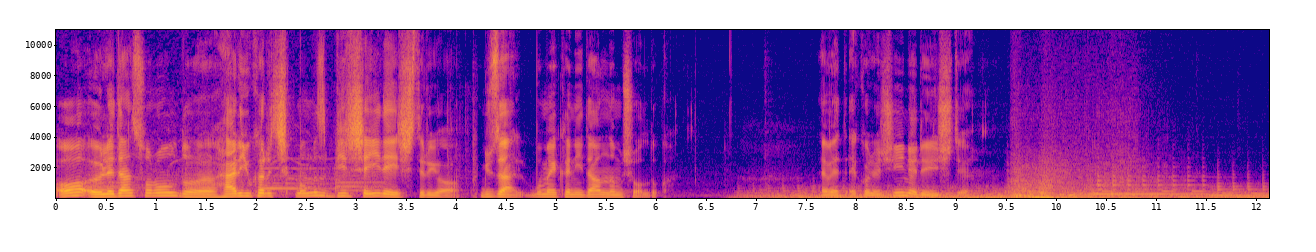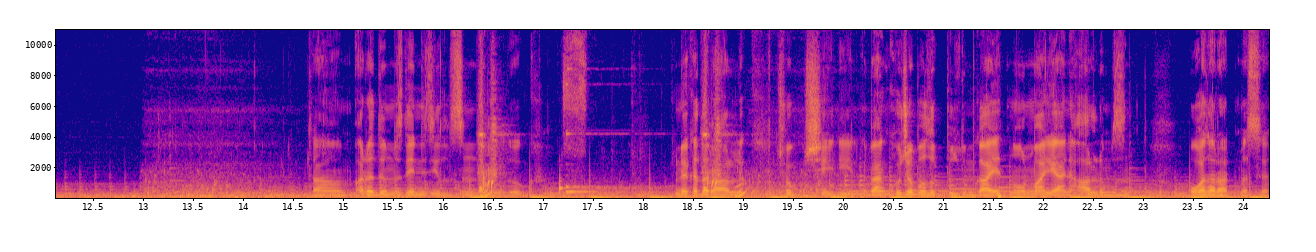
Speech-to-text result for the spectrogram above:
O öğleden sonra oldu. Her yukarı çıkmamız bir şeyi değiştiriyor. Güzel. Bu mekaniği de anlamış olduk. Evet ekoloji yine değişti. Tamam. Aradığımız deniz yıldızını da bulduk. Bu ne kadar ağırlık? Çok bir şey değil. Ben koca balık buldum. Gayet normal yani ağırlığımızın o kadar artması.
